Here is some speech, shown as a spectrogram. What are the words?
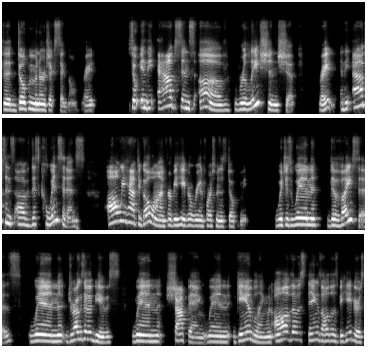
the dopaminergic signal, right? So, in the absence of relationship, right, in the absence of this coincidence, all we have to go on for behavioral reinforcement is dopamine, which is when devices, when drugs of abuse, when shopping, when gambling, when all of those things, all those behaviors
